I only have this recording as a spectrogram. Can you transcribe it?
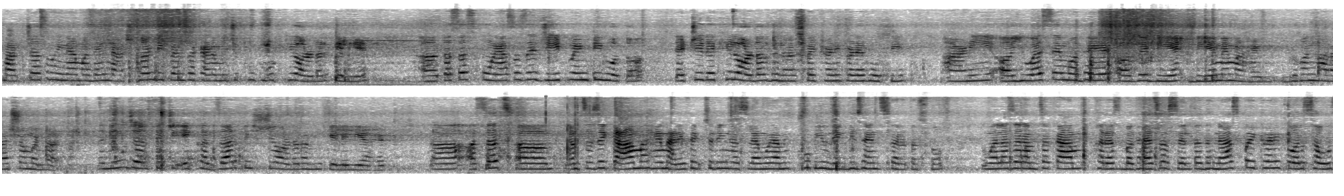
मागच्याच महिन्यामध्ये नॅशनल डिफेन्स अकॅडमीची खूप मोठी ऑर्डर केली आहे तसंच पुण्याचं जे जी ट्वेंटी होतं त्याची देखील ऑर्डर धनास पैठणीकडे होती. आणि यू एस एमध्ये जे बी ए बी एम एम आहे बृहन महाराष्ट्र मंडळ तर न्यू जर्सीची एक हजार पीसची ऑर्डर आम्ही केलेली आहे. तर असंच आमचं जे काम आहे मॅन्युफॅक्चरिंग असल्यामुळे आम्ही खूप युनिक डिझाईन्स करत असतो. तुम्हाला जर आमचं काम खरंच बघायचं असेल तर Dhana's Paithani purse house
